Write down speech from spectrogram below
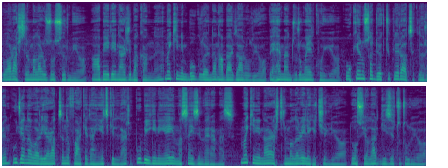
bu araştırmalar uzun sürmüyor. ABD Enerji Bakanlığı Maki'nin bulgularından haberdar oluyor ve hemen duruma el koyuyor. Okyanusa döktükleri atıkların bu canavarı yarattığını fark eden yetkililer bu bilginin yayılmasına izin veremez. Maki'nin araştırmaları ele geçiriliyor. Dosyalar gizli tutuluyor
